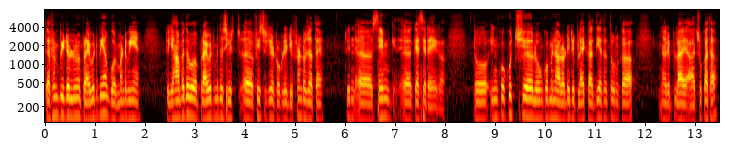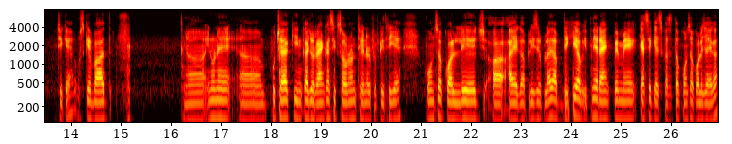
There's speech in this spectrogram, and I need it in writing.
तो एफ़ एम पी डब्ल्यू में प्राइवेट भी हैं गवर्नमेंट भी हैं। तो यहाँ पे तो प्राइवेट में तो seat fees structure totally different हो जाता है। तो सेम कैसे रहेगा? तो इनको कुछ लोगों को मैंने ऑलरेडी रिप्लाई कर दिया था तो उनका रिप्लाई आ चुका था, ठीक है? उसके बाद इन्होंने पूछा कि इनका जो रैंक है six thousand three hundred fifty three है, कौन सा कॉलेज आएगा? प्लीज़ रिप्लाई अब देखिए, अब इतने रैंक पे मैं कैसे गैस कर सकता हूँ कौन सा कॉलेज आएगा?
